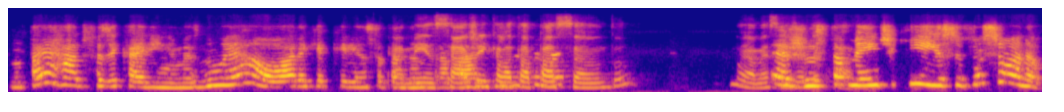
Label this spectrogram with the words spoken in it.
Não está errado fazer carinho, mas não é a hora que a criança está A mensagem trabalho, que ela está passando... É, é justamente que isso funciona.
